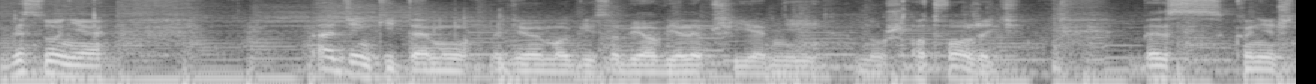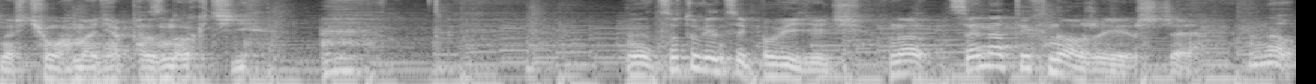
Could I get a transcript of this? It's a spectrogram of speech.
wysunie, a dzięki temu będziemy mogli sobie o wiele przyjemniej nóż otworzyć. Bez konieczności łamania paznokci. No, Co tu więcej powiedzieć? No, cena tych noży jeszcze. No,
